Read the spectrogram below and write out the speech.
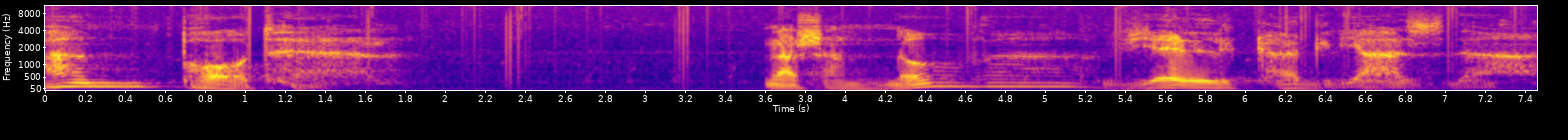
Pan Potter. Nasza nowa, wielka gwiazda.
